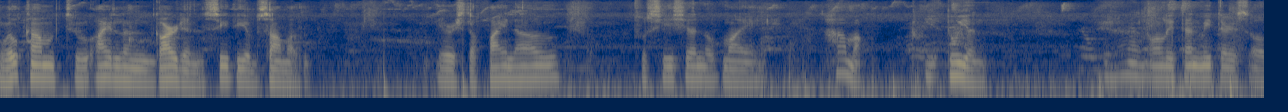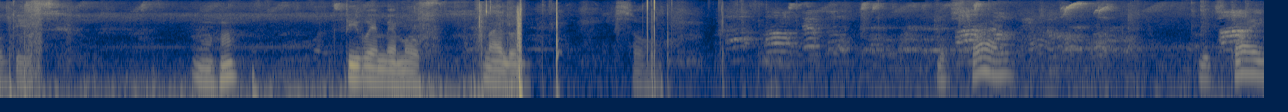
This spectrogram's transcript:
Welcome to Island Garden, City of Samal. Here's the final position of my hammock. Duyan. Yan, only 10 meters of this. Mm -hmm. few mm of nylon. So let's try. Let's try.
